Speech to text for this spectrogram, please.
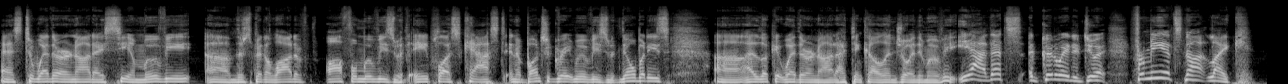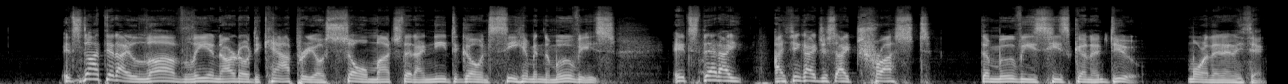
as to whether or not I see a movie. Um, there's been a lot of awful movies with A plus cast and a bunch of great movies with nobodies. Uh, I look at whether or not I think I'll enjoy the movie. Yeah, that's a good way to do it. For me, it's not like. It's not that I love Leonardo DiCaprio so much that I need to go and see him in the movies. It's that I I think I just I trust the movies he's gonna do more than anything.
